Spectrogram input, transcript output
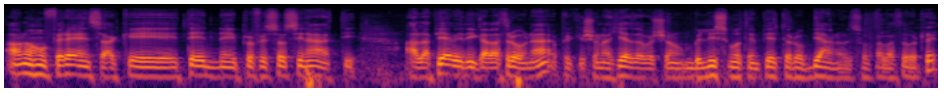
a una conferenza che tenne il professor Sinatti alla Pieve di Galatrona, perché c'è una chiesa dove c'è un bellissimo tempietto robbiano sotto la torre,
